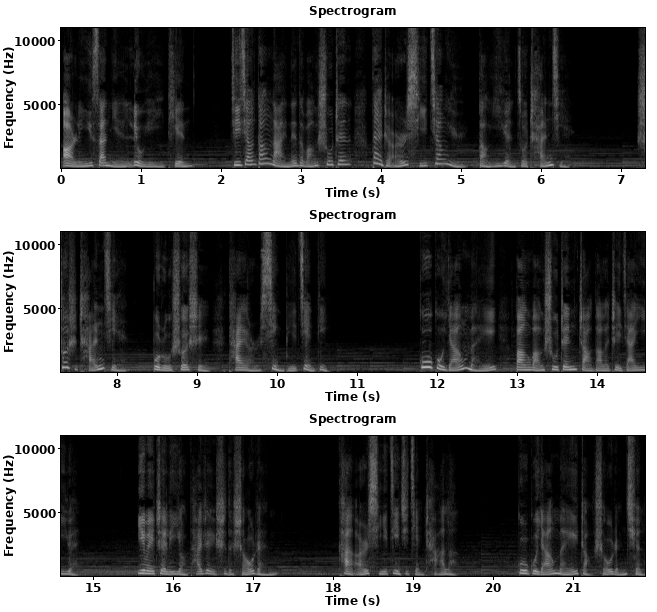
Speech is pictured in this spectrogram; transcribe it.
二零一三年六月一天，即将当奶奶的王淑珍带着儿媳江宇到医院做产检，说是产检，不如说是胎儿性别鉴定。姑姑杨梅帮王淑珍找到了这家医院，因为这里有她认识的熟人。看儿媳进去检查了。姑姑杨梅找熟人去了，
